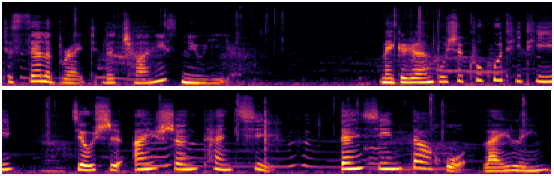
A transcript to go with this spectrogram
to celebrate the Chinese New Year. 每个人不是哭哭啼啼。 就是唉声叹气，担心大火来临。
